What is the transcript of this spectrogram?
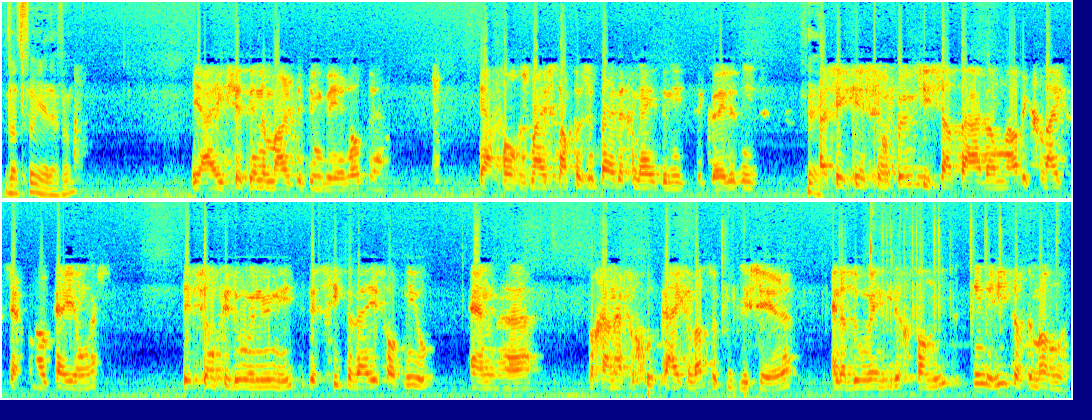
wat vond jij daarvan? Ja, ik zit in de marketingwereld en ja, volgens mij snappen ze het bij de gemeente niet. Ik weet het niet. Als ik in zo'n functie zat daar, dan had ik gelijk gezegd van oké jongens, dit filmpje doen we nu niet. Dit schieten we even opnieuw. En eh, we gaan even goed kijken wat we publiceren. En dat doen we in ieder geval niet in de heat of the moment.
